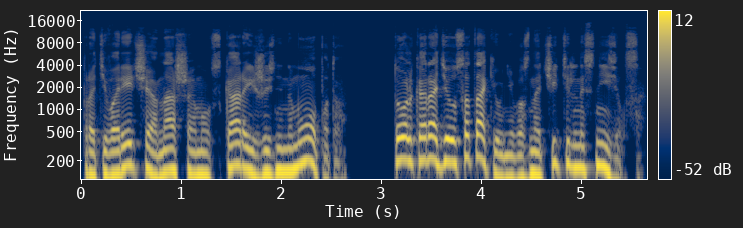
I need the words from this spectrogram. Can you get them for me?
противоречия нашему с Карой жизненному опыту. Только радиус атаки у него значительно снизился.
